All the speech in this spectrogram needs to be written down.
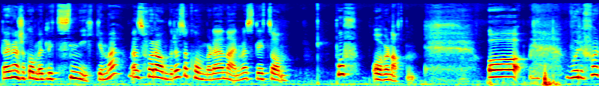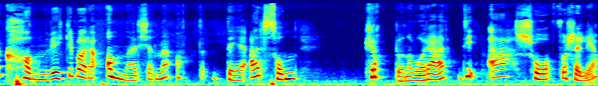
Det har kanskje kommet litt snikende, mens for andre så kommer det nærmest litt sånn poff over natten. Og hvorfor kan vi ikke bare anerkjenne at det er sånn kroppene våre er? De er så forskjellige.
